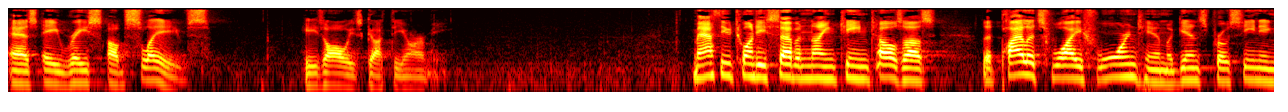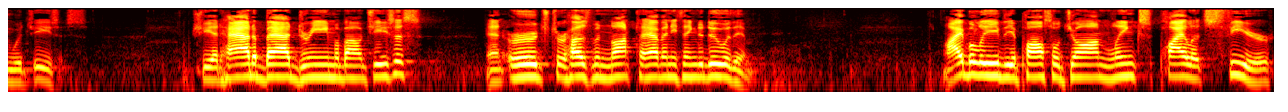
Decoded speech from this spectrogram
as a race of slaves. He's always got the army. Matthew 27:19 tells us that Pilate's wife warned him against proceeding with Jesus. She had had a bad dream about Jesus and urged her husband not to have anything to do with him. I believe the Apostle John links Pilate's fear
